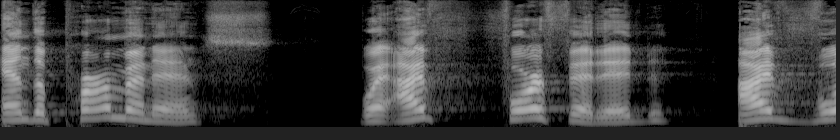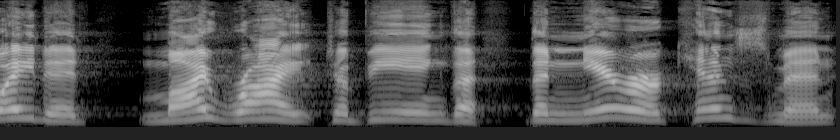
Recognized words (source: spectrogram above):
and the permanence where I've forfeited, I've voided my right to being the, the nearer kinsman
